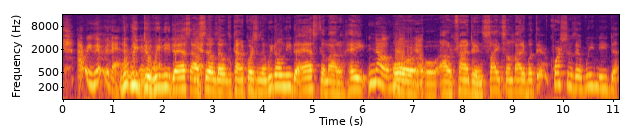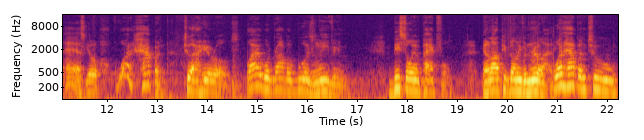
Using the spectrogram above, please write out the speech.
I remember that. We, remember do. We need to ask ourselves those kind of questions, and we don't need to ask them out of hate No, no, or no. or out of trying to incite somebody. But there are questions that we need to ask. You know, what happened to our heroes? Why would Robert Woods leaving be so impactful? And a lot of people don't even realize what happened to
